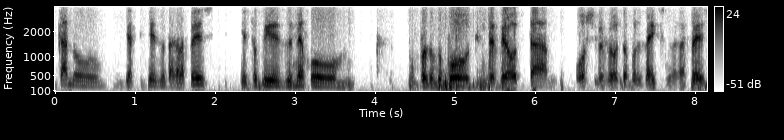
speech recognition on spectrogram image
κάνω βιαστικές μεταγραφές για τις οποίες δεν έχω, πώς να το πω, την βεβαιότητα, όση βεβαιότητα μπορείς να έχεις μεταγραφές,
